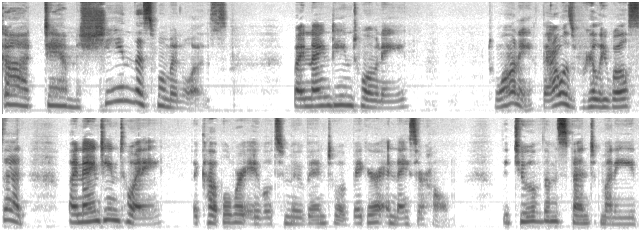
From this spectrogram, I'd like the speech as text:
goddamn machine, this woman was. By 1920, 20, that was really well said. By 1920, the couple were able to move into a bigger and nicer home. The two of them spent money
